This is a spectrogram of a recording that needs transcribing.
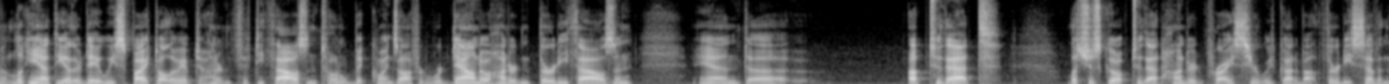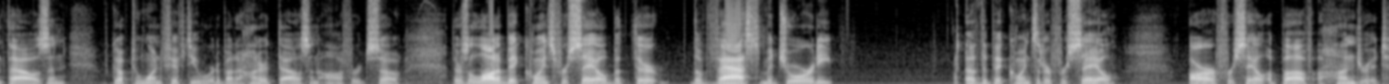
uh, looking at the other day, we spiked all the way up to 150,000 total bitcoins offered. We're down to 130,000 and uh, up to that. Let's just go up to that 100 price here. We've got about 37,000. Go up to 150, we're at about 100,000 offered. So there's a lot of bitcoins for sale, but they're the vast majority of the bitcoins that are for sale are for sale above 100.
